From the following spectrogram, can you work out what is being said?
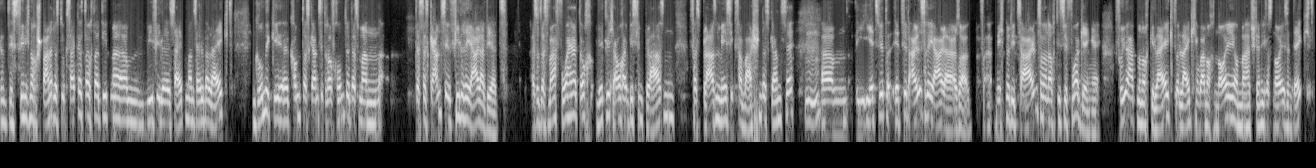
und das finde ich noch spannend, was du gesagt hast, auch da Dietmar, ähm, wie viele Seiten man selber liked. Im Grunde kommt das Ganze darauf runter, dass man, dass das Ganze viel realer wird. Also das war vorher doch wirklich auch ein bisschen Blasen, fast blasenmäßig verwaschen, das Ganze. Mhm. Ähm, jetzt, wird, jetzt wird alles realer. Also nicht nur die Zahlen, sondern auch diese Vorgänge. Früher hat man noch geliked, weil Liking war noch neu und man hat ständig was Neues entdeckt.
